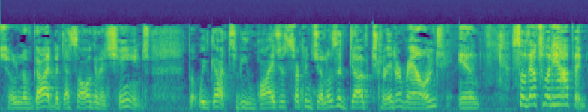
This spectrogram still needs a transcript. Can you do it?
Children of God, but that's all going to change. But we've got to be wise as serpent, gentle as a dove, turn it around. And so that's what happened.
